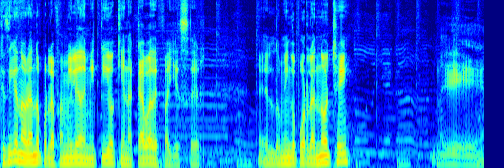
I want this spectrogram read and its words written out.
que sigan orando por la familia de mi tío, quien acaba de fallecer. El domingo por la noche, eh,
